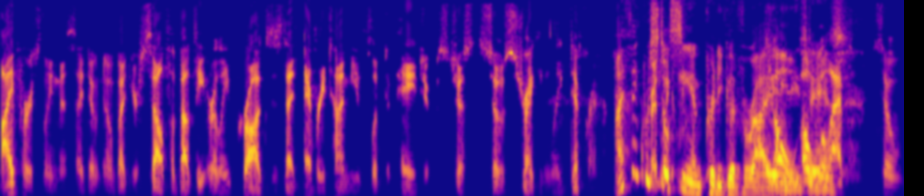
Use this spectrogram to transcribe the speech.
I personally miss. I don't know about yourself about the early progs. Is that every time you flipped a page, it was just so strikingly different. I think we're still like- seeing pretty good variety oh, these oh, days. well, so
